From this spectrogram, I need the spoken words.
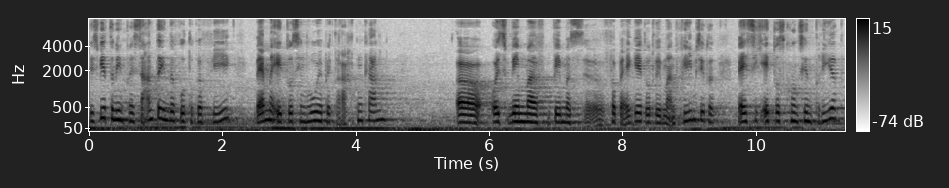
Das wird dann interessanter in der Fotografie, weil man etwas in Ruhe betrachten kann, äh, als wenn man, wenn man äh, vorbeigeht oder wenn man einen Film sieht, oder, weil sich etwas konzentriert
